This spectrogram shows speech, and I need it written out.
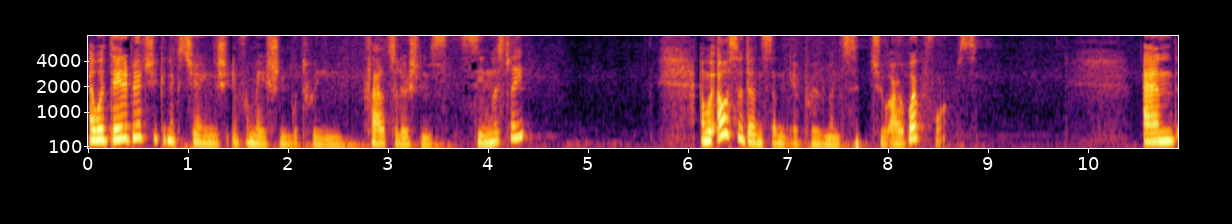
And with Databridge, you can exchange information between cloud solutions seamlessly. And we've also done some improvements to our web forms. And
